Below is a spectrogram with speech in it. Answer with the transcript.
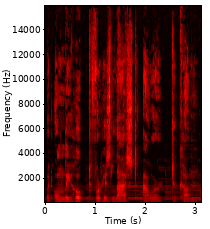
but only hoped for his last hour to come.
